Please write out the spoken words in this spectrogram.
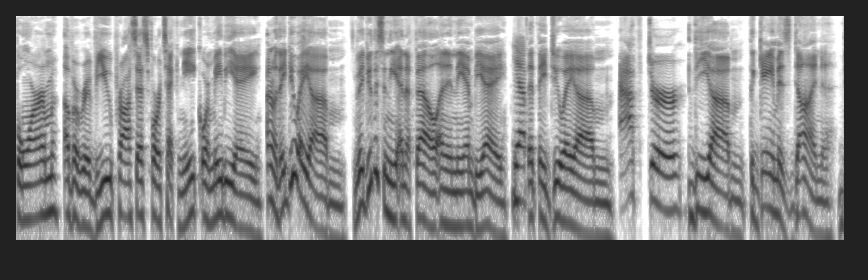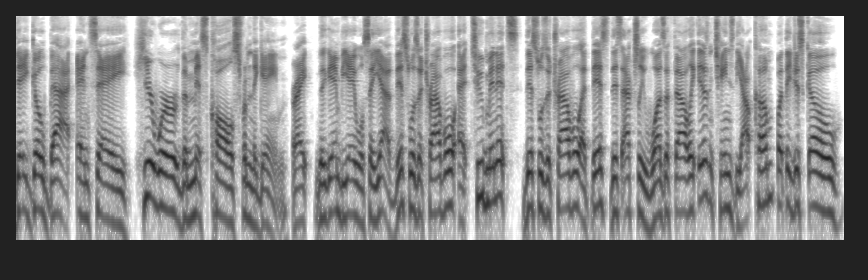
form of a review process for technique, or maybe a. I don't know. They do a um. They do this in the NFL NFL and in the NBA. Yeah. That they do a um after the um the game is done, they go back and say, here were the missed calls from the game, right? The, the NBA will say, yeah, this was a travel at two minutes, this was a travel at this, this actually was a foul. Like, it doesn't change the outcome, but they just go,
